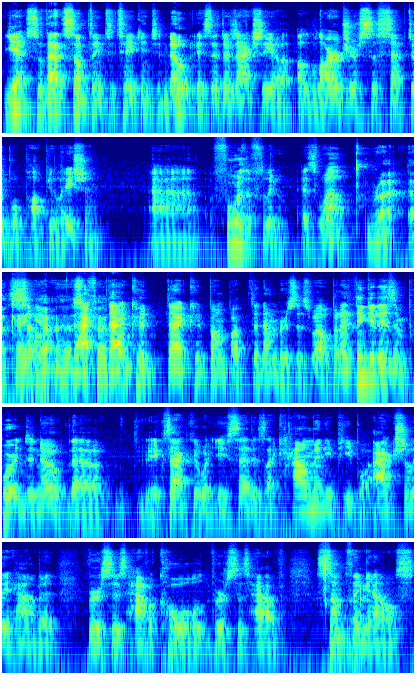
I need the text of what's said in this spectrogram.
yeah, so that's something to take into note is that there's actually a, a larger susceptible population uh, for the flu as well. Right. Okay. So yeah, that that point. could that could bump up the numbers as well. But I think it is important to note though exactly what you said is like how many people actually have it versus have a cold versus have something Right. else.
